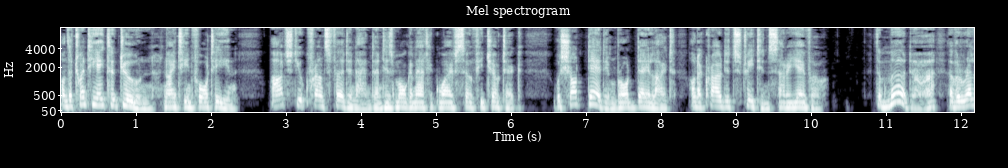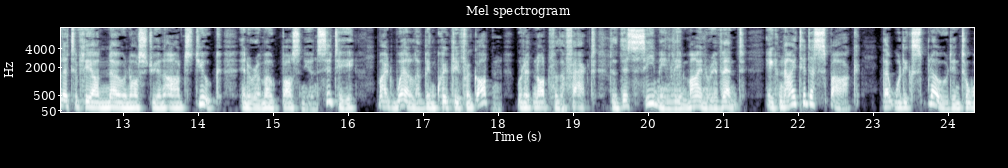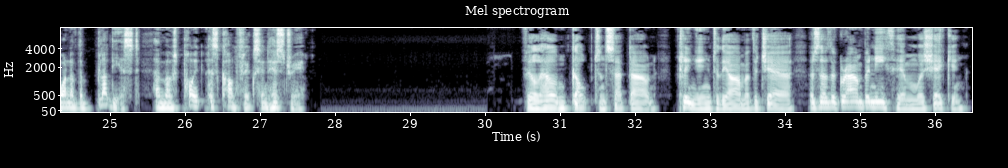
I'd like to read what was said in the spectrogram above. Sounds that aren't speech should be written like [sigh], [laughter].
On the 28th of June, 1914, Archduke Franz Ferdinand and his morganatic wife Sophie Chotek were shot dead in broad daylight on a crowded street in Sarajevo. The murder of a relatively unknown Austrian archduke in a remote Bosnian city might well have been quickly forgotten were it not for the fact that this seemingly minor event ignited a spark that would explode into one of the bloodiest and most pointless conflicts in history. Wilhelm gulped and sat down, clinging to the arm of the chair, as though the ground beneath him was shaking.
